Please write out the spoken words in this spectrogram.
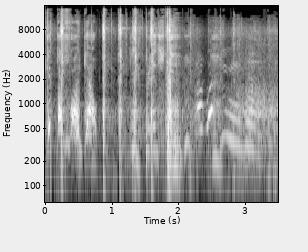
Get the fuck out! You bitch! Stop looking at that.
